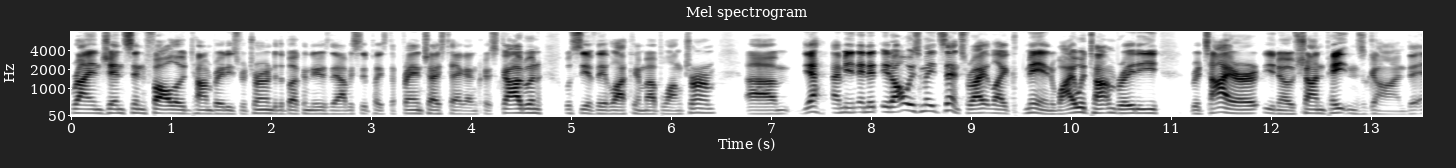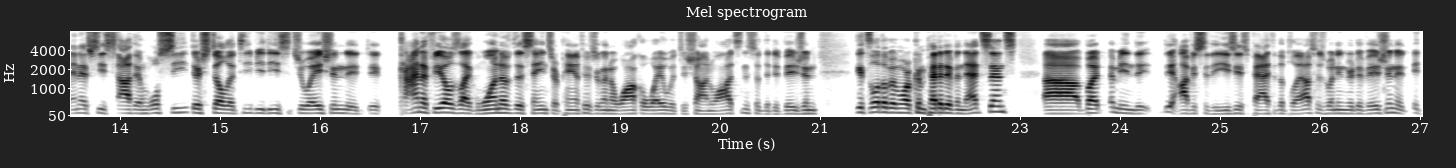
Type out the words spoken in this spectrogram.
Ryan Jensen followed Tom Brady's return to the Buccaneers. They obviously placed the franchise tag on Chris Godwin. We'll see if they lock him up long term. Um, yeah, I mean, and it, it always made sense, right? Like, man, why would Tom Brady retire, you know, Sean Payton's gone. The NFC South, and we'll see. There's still a TBD situation. It, it kind of feels like one of the Saints or Panthers are going to walk away with Deshaun Watson, so the division gets a little bit more competitive in that sense. Uh, but I mean, the, the, obviously the easiest path to the playoffs is winning your division. It, it,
